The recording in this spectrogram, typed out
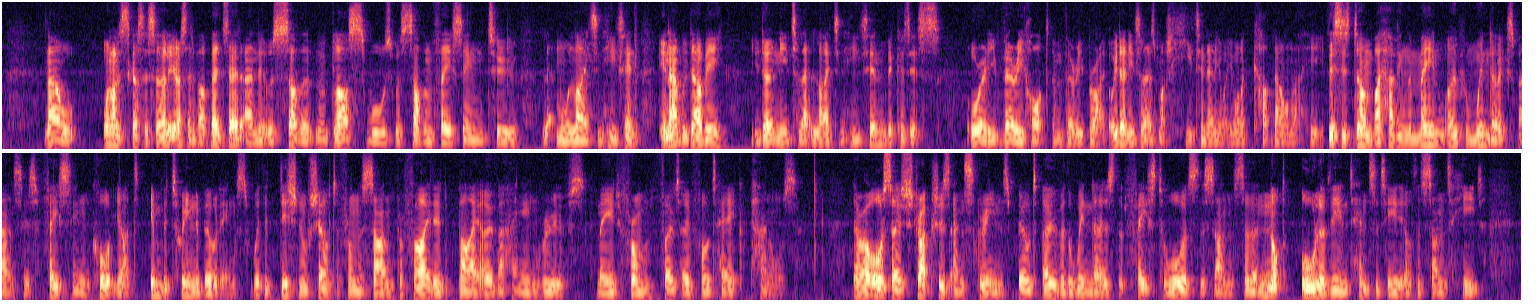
Now, when I discussed this earlier, I said about BedZED, and it was southern. The glass walls were southern facing to let more light and heat in. In Abu Dhabi, you don't need to let light and heat in because it's already very hot and very bright. Or you don't need to let as much heat in anyway, you want to cut down on that heat. This is done by having the main open window expanses facing courtyards in between the buildings with additional shelter from the sun provided by overhanging roofs made from photovoltaic panels. There are also structures and screens built over the windows that face towards the sun so that not all of the intensity of the sun's heat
